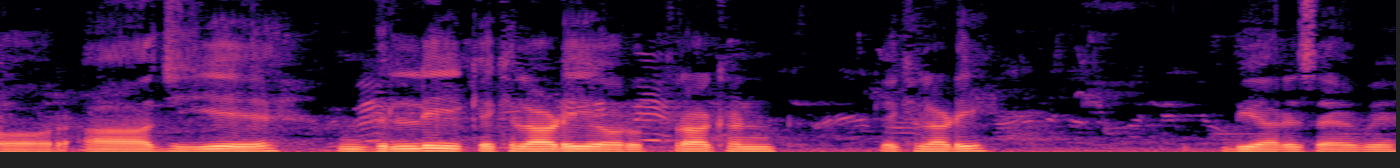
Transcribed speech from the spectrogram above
और आज ये दिल्ली के खिलाड़ी और उत्तराखंड के खिलाड़ी बी आर एस आए हुए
